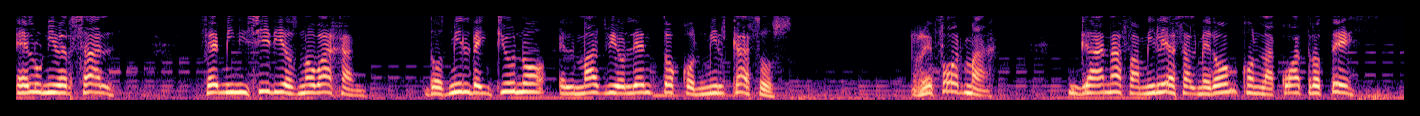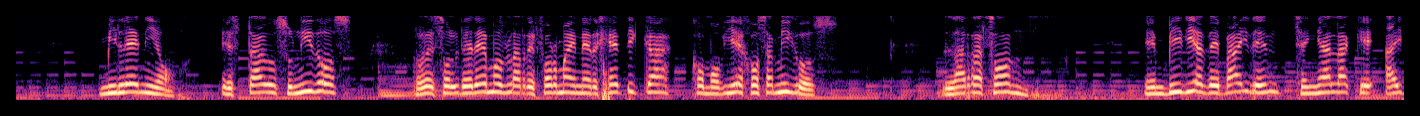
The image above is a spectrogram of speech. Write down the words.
El Universal. Feminicidios no bajan. 2021 el más violento con mil casos. Reforma. Gana familia Salmerón con la 4T. Milenio. Estados Unidos. Resolveremos la reforma energética como viejos amigos. La razón. Envidia de Biden señala que hay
